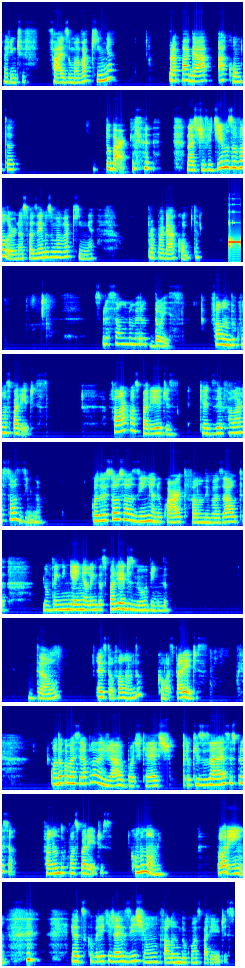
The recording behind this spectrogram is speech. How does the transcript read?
A gente faz uma vaquinha para pagar a conta do bar. nós dividimos o valor, nós fazemos uma vaquinha para pagar a conta. Expressão número 2 falando com as paredes. Falar com as paredes quer dizer falar sozinho. Quando eu estou sozinha no quarto falando em voz alta, não tem ninguém além das paredes me ouvindo. Então, eu estou falando com as paredes. Quando eu comecei a planejar o podcast, eu quis usar essa expressão, falando com as paredes, como nome. Porém, eu descobri que já existe um falando com as paredes.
